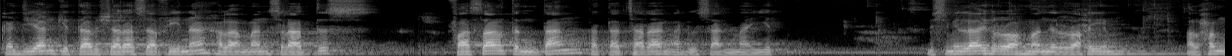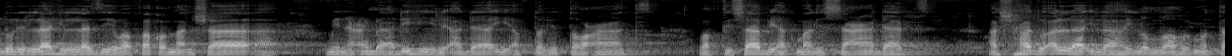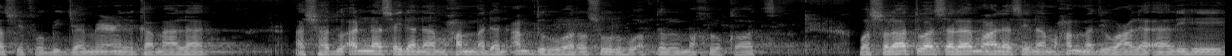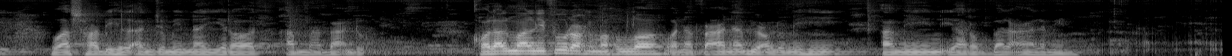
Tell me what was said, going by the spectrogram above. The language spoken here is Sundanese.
Kajian Kitab Syarah Safina halaman 100 Fasal tentang tata cara ngadusan mayit. Bismillahirrahmanirrahim. Alhamdulillahillazi wafaqa man syaa min ibadihi li adai afdali ta'at waqtisabi akmalis sa'adat. Ashhadu an la ilaha illallahul muttasifu bi jami'il kamalat Ashadu anna Sayyidana Muhammadan abduhu wa rasuluhu abdul makhluqat. Wassalatu wassalamu ala Sayyidina Muhammad wa ala alihi wa ashabihil anjumin nayyirat. Amma ba'du. Qala al-muallifu rahimahullah wa nafa'ana bi'ulumihi amin ya rabbal alamin.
